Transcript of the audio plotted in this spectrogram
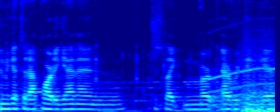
Gonna get to that part again and just like murk everything here.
